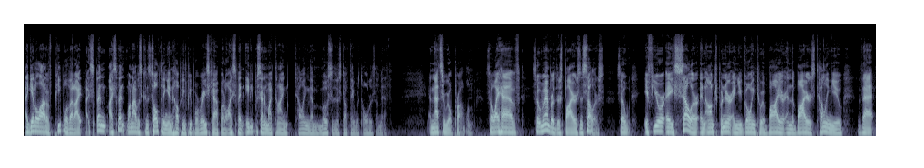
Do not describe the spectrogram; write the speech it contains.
I get a lot of people that I, I spend I spent when I was consulting and helping people raise capital, I spent 80% of my time telling them most of the stuff they were told is a myth. And that's a real problem. So I have so remember there's buyers and sellers. So if you're a seller, an entrepreneur, and you're going to a buyer and the buyer's telling you that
